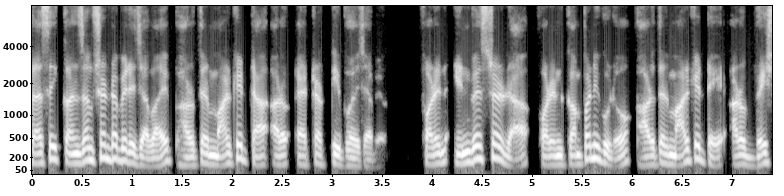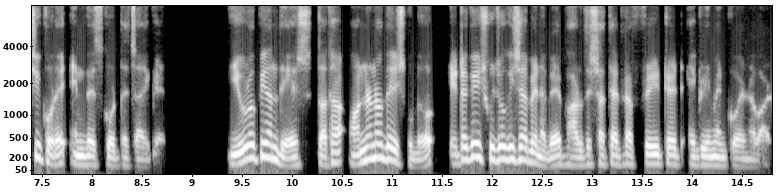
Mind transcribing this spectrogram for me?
প্লাস এই কনজামশনটা বেড়ে যাওয়ায় ভারতের মার্কেটটা আরও অ্যাট্রাকটিভ হয়ে যাবে। ফরেন ইনভেস্টররা ফরেন কোম্পানিগুলো ভারতের মার্কেটে আরও বেশি করে ইনভেস্ট করতে চাইবে। ইউরোপিয়ান দেশ তথা অন্যান্য দেশগুলো এটাকেই সুযোগ হিসাবে নেবে ভারতের সাথে একটা ফ্রি ট্রেড এগ্রিমেন্ট করে নেওয়ার।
